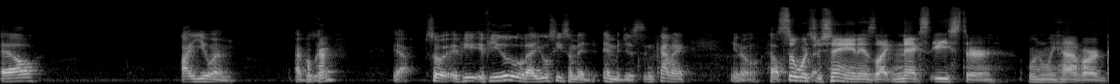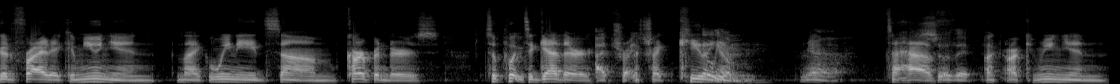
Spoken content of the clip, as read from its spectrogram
L I U M, I believe. Okay. Yeah. So if you if you Google that, you'll see some Im- images and kind of you know help. So what you're saying is like next Easter when we have our Good Friday communion, like we need some carpenters to put together A tri- a trichilium Yeah. to have So that- a, our communion.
